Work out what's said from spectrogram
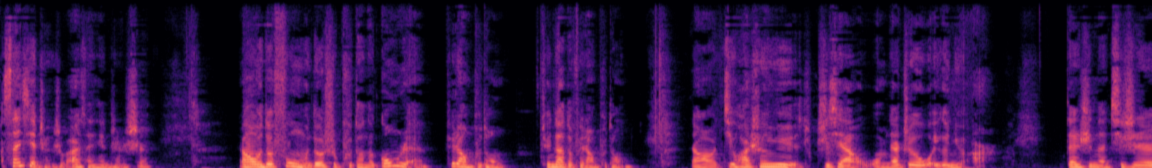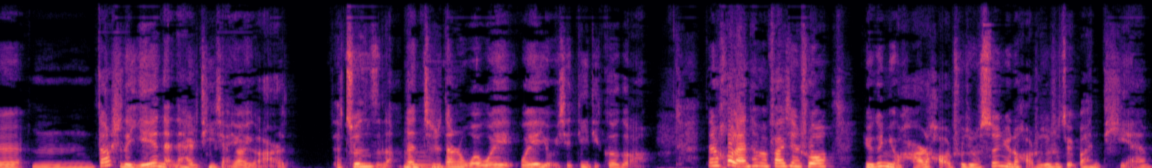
三线城市吧，二三线城市。然后我的父母都是普通的工人，非常普通，全家都非常普通。然后计划生育之下，我们家只有我一个女儿。但是呢，其实嗯，当时的爷爷奶奶还是挺想要一个儿呃孙子的。但其实当时我我也我也有一些弟弟哥哥啊。但是后来他们发现说，有一个女孩的好处就是孙女的好处就是嘴巴很甜，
